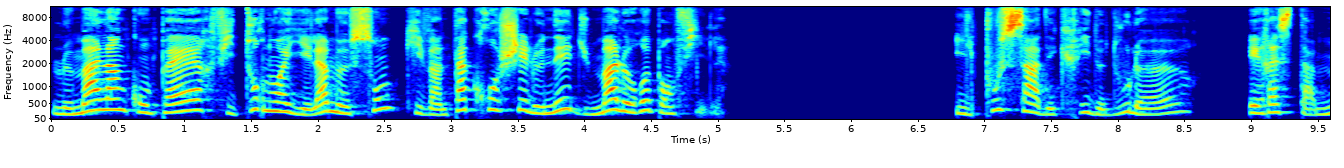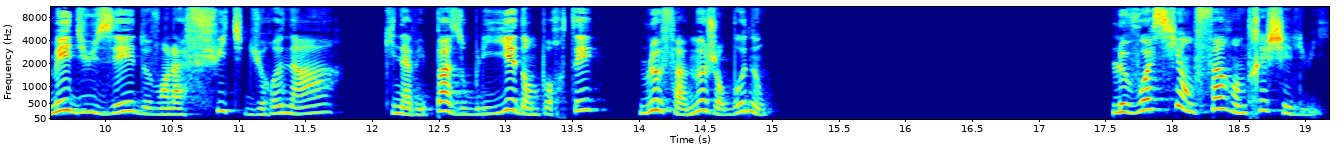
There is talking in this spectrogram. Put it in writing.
le malin compère fit tournoyer l'hameçon qui vint accrocher le nez du malheureux Pamphile. Il poussa des cris de douleur et resta médusé devant la fuite du renard qui n'avait pas oublié d'emporter le fameux jambonneau. Le voici enfin rentré chez lui.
